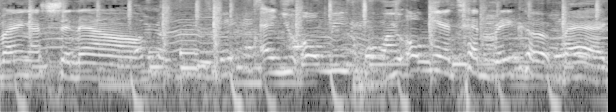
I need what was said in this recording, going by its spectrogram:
buying a Chanel, and you owe me, you owe me a Ted Baker bag.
